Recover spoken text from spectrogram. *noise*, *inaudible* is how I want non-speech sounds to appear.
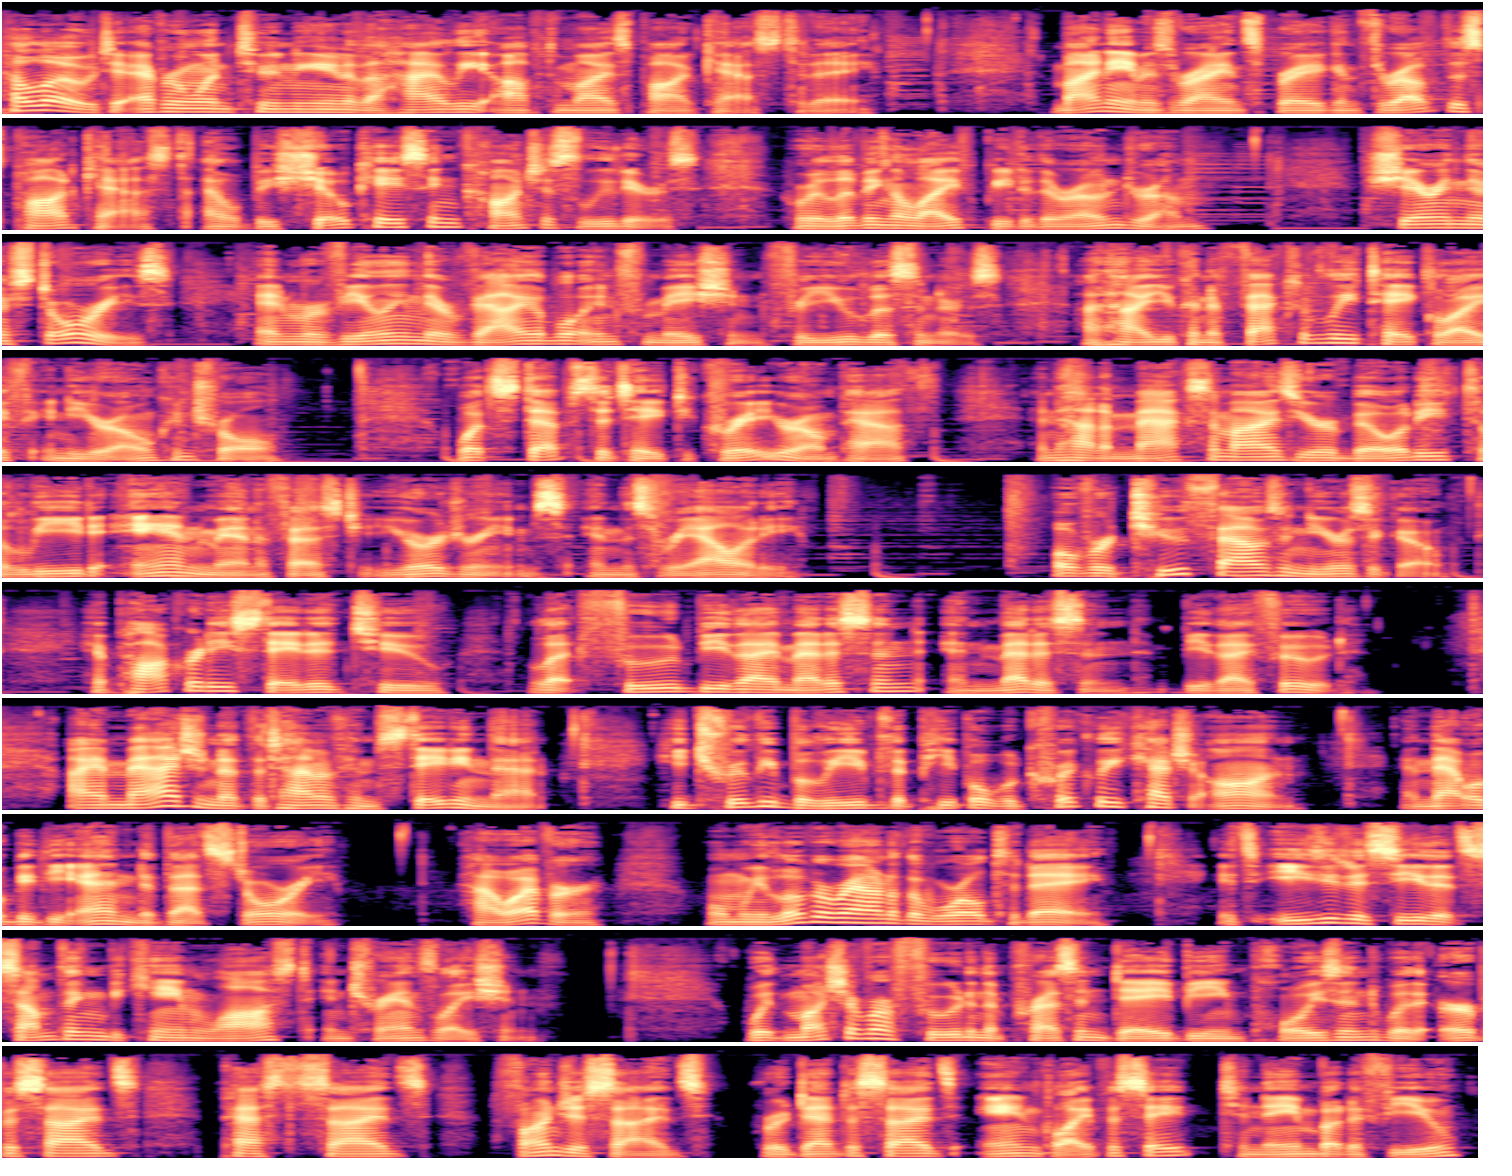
Hello to everyone tuning into the Highly Optimized podcast today. My name is Ryan Sprague, and throughout this podcast, I will be showcasing conscious leaders who are living a life beat to their own drum, sharing their stories, and revealing their valuable information for you listeners on how you can effectively take life into your own control, what steps to take to create your own path, and how to maximize your ability to lead and manifest your dreams in this reality. Over 2,000 years ago, Hippocrates stated to let food be thy medicine, and medicine be thy food. I imagine at the time of him stating that, he truly believed that people would quickly catch on, and that would be the end of that story. However, when we look around at the world today, it's easy to see that something became lost in translation. With much of our food in the present day being poisoned with herbicides, pesticides, fungicides, rodenticides, and glyphosate, to name but a few,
